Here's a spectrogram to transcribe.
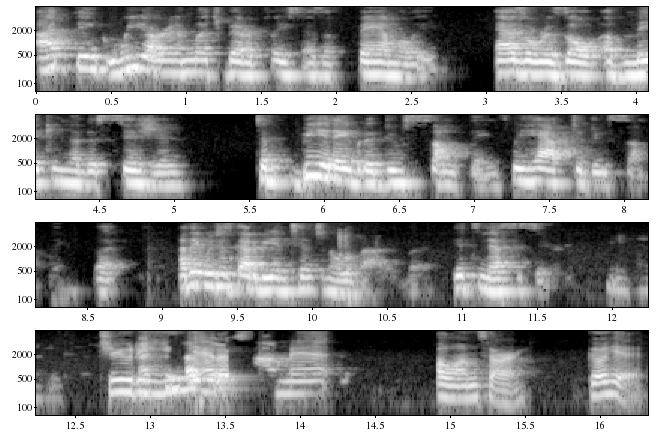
I think we are in a much better place as a family as a result of making a decision to being able to do some things. We have to do something. But I think we just got to be intentional about it. But it's necessary. Judy, you had a comment. Oh, I'm sorry. Go ahead.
